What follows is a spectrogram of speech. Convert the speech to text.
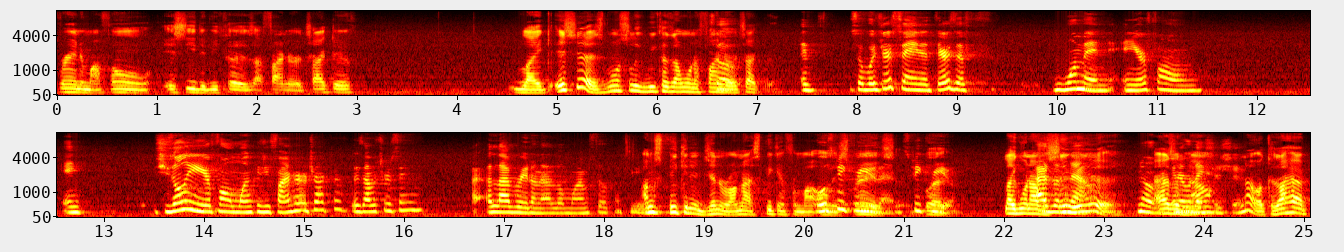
friend in my phone, it's either because I find her attractive. Like it's just mostly because I want to find So- her attractive. It's, so what you're saying is there's a f- woman in your phone, and she's only in your phone one because you find her attractive. Is that what you're saying? I- Elaborate on that a little more. I'm still confused. I'm speaking in general. I'm not speaking from my Well, own speak for you then. Speak for you. Like when I was single, now. yeah. No, as in a now, relationship. no, because I have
